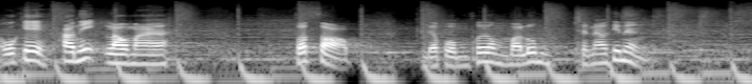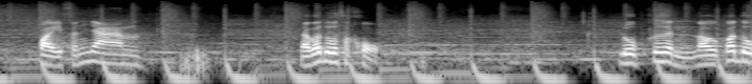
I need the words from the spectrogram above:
โอเค คราวนี้เรามาทดสอบ เดี๋ยวผมเพิ่มวอลลุ่ม channel ที่ 1 ปล่อยสัญญาณ เราก็ดูสโคปรูปขึ้น เราก็ดู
